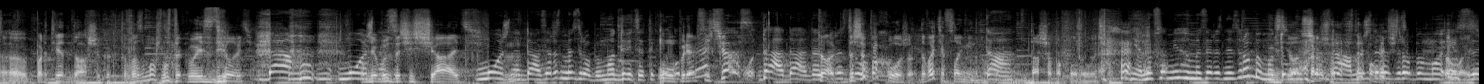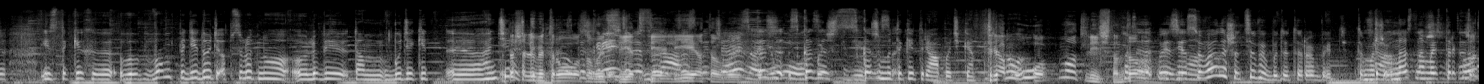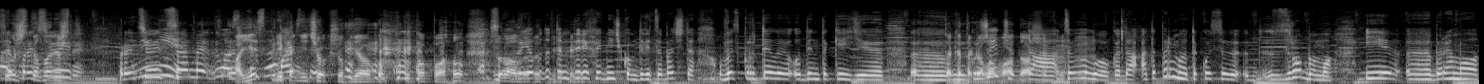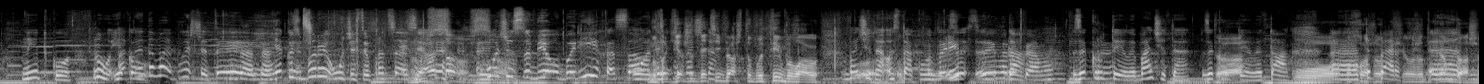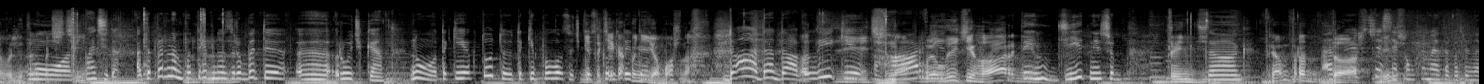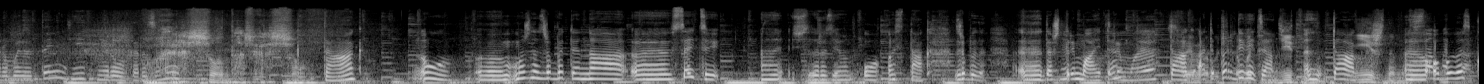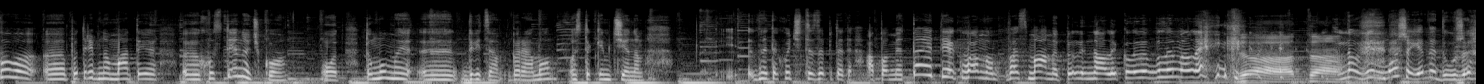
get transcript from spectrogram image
э, портрет Даши? Как-то возможно такое сделать? Да, м- Он меня можна. будет защищать. Можна, да. Зараз ми зробимо. От Дивіться, такі О, прямо обережки- сейчас? О, Да, да, да, Так, зараз Даша зробимо. похожа. Давайте фламинго. Да. Даша похожа очень. Ні, ну фламінго ми зараз не зробимо, Не тому зробимо. що Хорошо, да, що ми ж зараз получиться. зробимо із, Давайте. із таких. е, в- Вам підійдуть абсолютно е, любі там будь-які е, ганчірочки. Даша любит розовый цвет, да, фиолетовый. фиолетовый, звичайно. Скажи- скажеш, скажімо, такі тряпочки. Тряп, Ну, о, ну отлично, Ну, да. ви з'ясували, що це ви будете робити. Тому Да. що у нас на майстер-класі ви ж сказали, працюють, що- працюють Ні-ні, саме. ти думаєш, А есть переходничок, чтобы я по- попал? Сразу Добре, я этот буду тим переходничок. перехідничком. Дивіться, бачите, ви скрутили один такий е, Так, це кружечок, голова Даші. да, це Мгм. головка. Да. А тепер ми отак ось е, зробимо і е, беремо нитку. Ну, А яка ти давай ближче, ти Да, да. якось бери участь у процесі, Ну, а то все, хочу собі оберіг, а сам. О, Ну так Дивіться, я же для бачите? тебя, чтобы ты была... Бачите, ось так от Беріг за- своїми да, руками. Закрутили, бачите? Закрутили, так. О, Е, похоже, вообще вже прям Даша вилітає от, почти. Бачите, а тепер нам потрібно зробити е, ручки. Ну, такі як тут, такі полосочки Не такие, как у скрутити. нее, можно? Да, да, да, великі, Отлично. гарні, Великі, гарні. тендітні, щоб Тенді. так. Прям А ти Даш. вчишся компліменти потрібно робити. Тендітні руки, розумієш? Хорошо, Даша, хорошо. Так. Ну, е, можна зробити на е, все цей. Е, що зараз я вам. О, ось так. Зробили. Е, Даш, тримайте. Тримаю. Так, Своїми а тепер ручками дивіться. тендітними, е, так, ніжними. е, Саме обов'язково е, потрібно мати е, хустиночку. От, тому ми, е, дивіться, беремо ось таким чином. І, Знаєте, хочеться запитати, а пам'ятаєте, як вам вас мами пеленали, коли ви були маленькі? Да, да. Ну він може, я не дуже.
